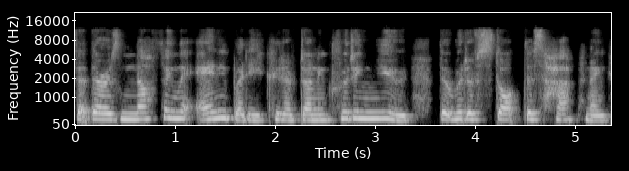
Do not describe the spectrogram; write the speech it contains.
that there is nothing that anybody could have done, including you, that would have stopped this happening.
